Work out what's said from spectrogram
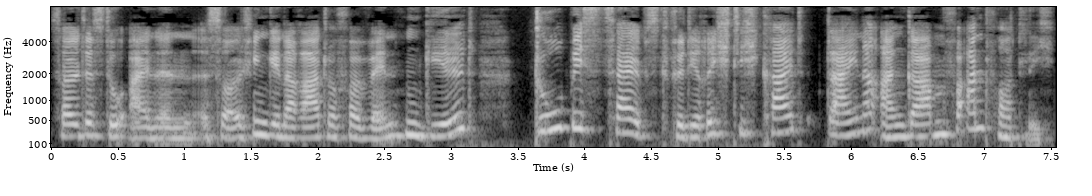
Solltest du einen solchen Generator verwenden, gilt, Du bist selbst für die Richtigkeit deiner Angaben verantwortlich.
